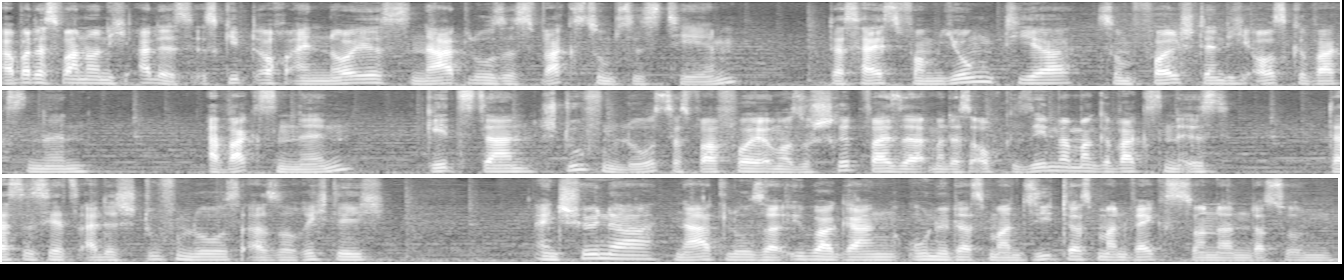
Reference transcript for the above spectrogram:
Aber das war noch nicht alles. Es gibt auch ein neues nahtloses Wachstumssystem. Das heißt, vom jungen Tier zum vollständig ausgewachsenen Erwachsenen geht es dann stufenlos. Das war vorher immer so schrittweise, hat man das auch gesehen, wenn man gewachsen ist. Das ist jetzt alles stufenlos, also richtig ein schöner, nahtloser Übergang, ohne dass man sieht, dass man wächst, sondern dass so ein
